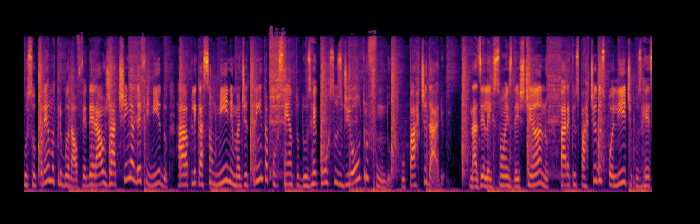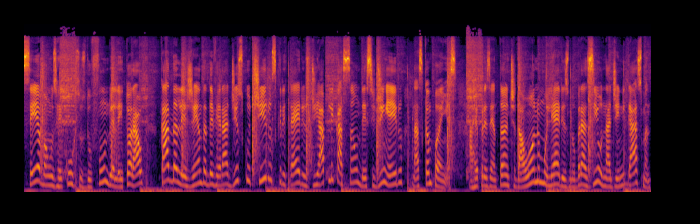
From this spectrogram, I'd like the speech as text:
o Supremo Tribunal Federal já tinha definido a aplicação mínima de 30% dos recursos de outro fundo, o partidário. Nas eleições deste ano, para que os partidos políticos recebam os recursos do fundo eleitoral, cada legenda deverá discutir os critérios de aplicação desse dinheiro nas campanhas. A representante da ONU Mulheres no Brasil, Nadine Gassman,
